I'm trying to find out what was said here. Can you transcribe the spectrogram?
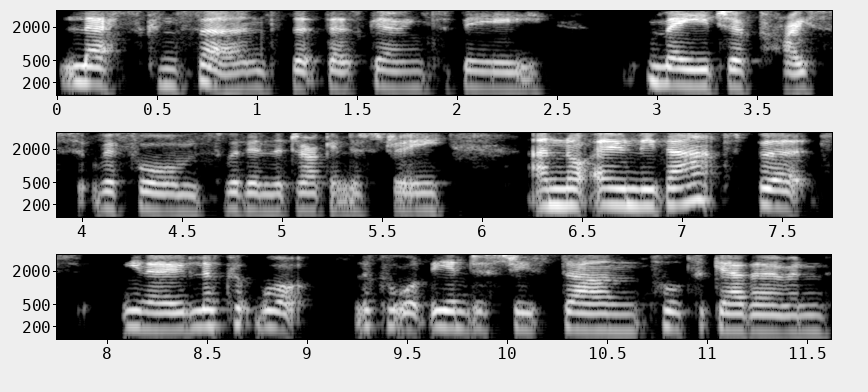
less concerned that there's going to be major price reforms within the drug industry. And not only that, but you know, look at what look at what the industry's done, pull together and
